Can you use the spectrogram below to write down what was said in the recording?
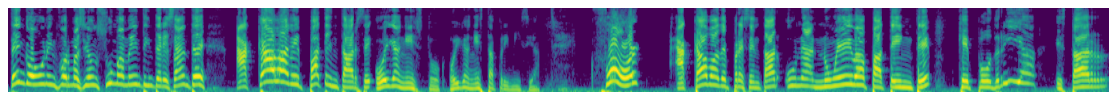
tengo una información sumamente interesante. Acaba de patentarse, oigan esto, oigan esta primicia. Ford acaba de presentar una nueva patente que podría estar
